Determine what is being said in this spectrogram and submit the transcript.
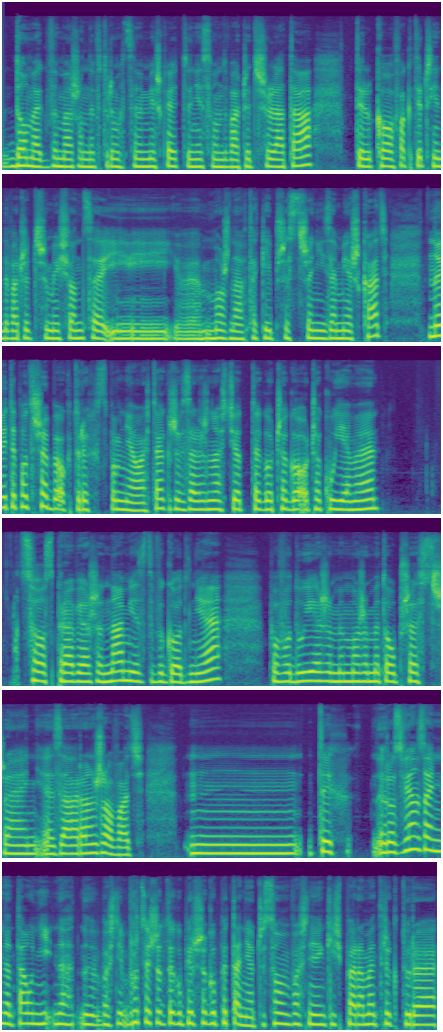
domek wymarzony, w którym chcemy mieszkać, to nie są dwa czy trzy lata, tylko faktycznie dwa czy trzy miesiące i e, można w takiej przestrzeni zamieszkać. No i te potrzeby, o których wspomniałaś, tak, że w zależności od tego, czego oczekujemy, co sprawia, że nam jest wygodnie, powoduje, że my możemy tą przestrzeń e, zaaranżować. Tych rozwiązań na, tauni, na właśnie wrócę jeszcze do tego pierwszego pytania, czy są właśnie jakieś parametry, które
